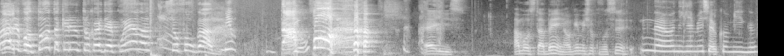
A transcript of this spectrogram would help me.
Ah, levantou? Tá querendo trocar ideia com ela? Seu folgado. Meu Tá Deus. porra! É isso. A moça tá bem? Alguém mexeu com você? Não, ninguém mexeu comigo.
